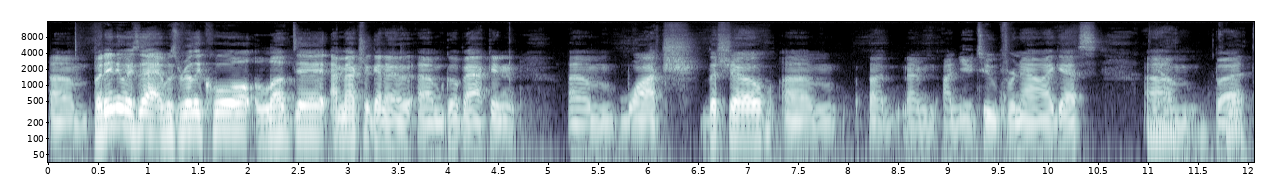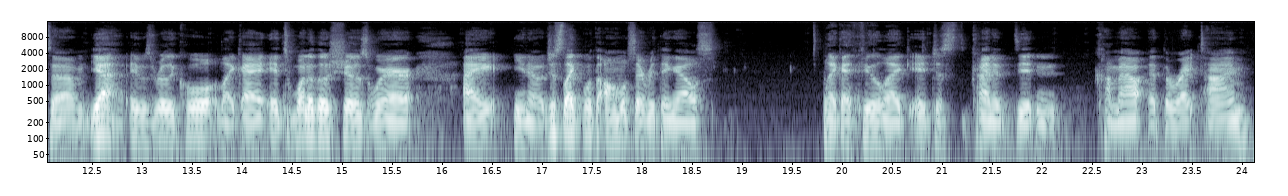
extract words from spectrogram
Um, but anyways, that it was really cool. Loved it. I'm actually gonna um, go back and um, watch the show um, on, on YouTube for now. I guess. Um, but um, yeah, it was really cool. Like I, it's one of those shows where I, you know, just like with almost everything else, like I feel like it just kind of didn't come out at the right time.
